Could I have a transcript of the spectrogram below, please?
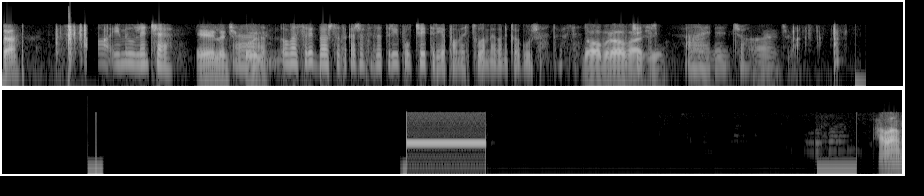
Да, Емил Ленче. е, Ленче, повели. Ова средба што те кажав за 3,5-4 ја поместуваме во некоја гужа. Така се. Добро, важи. Ајде, чао. Ајде, чао. Ало,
